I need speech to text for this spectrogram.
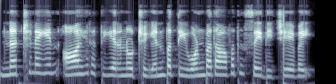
நற்றினையின் ஆயிரத்தி இருநூற்றி எண்பத்தி ஒன்பதாவது செய்தி சேவை.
